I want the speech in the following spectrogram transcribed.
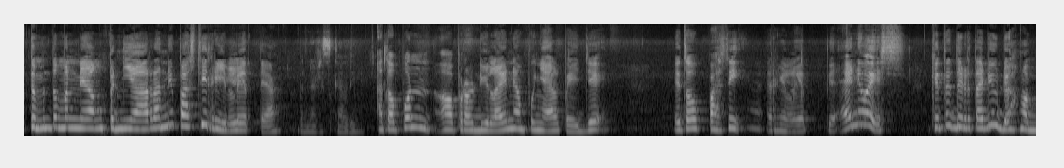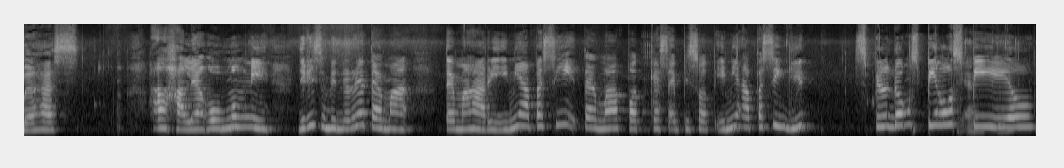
Temen-temen yang penyiaran nih pasti relate ya. benar sekali Ataupun uh, prodi lain yang punya LPJ itu pasti relate. ya. Anyways, kita dari tadi udah ngebahas hal-hal yang umum nih. Jadi sebenarnya tema tema hari ini apa sih? Tema podcast episode ini apa sih, Git? Spill dong, spill, spill.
